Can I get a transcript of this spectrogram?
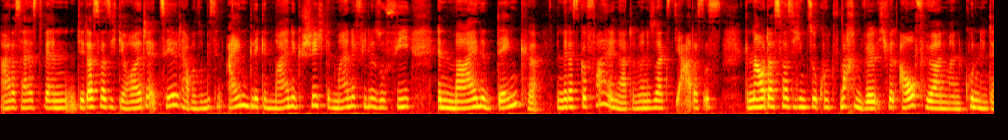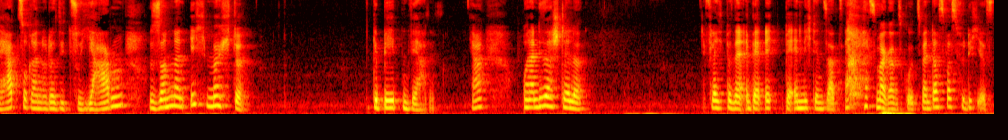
Ja, das heißt, wenn dir das, was ich dir heute erzählt habe, so ein bisschen Einblick in meine Geschichte, in meine Philosophie, in meine Denke, wenn dir das gefallen hat und wenn du sagst, ja, das ist genau das, was ich in Zukunft machen will, ich will aufhören, meinen Kunden hinterherzurennen oder sie zu jagen, sondern ich möchte gebeten werden. Ja? Und an dieser Stelle vielleicht beende ich den Satz erstmal ganz kurz. Wenn das was für dich ist,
